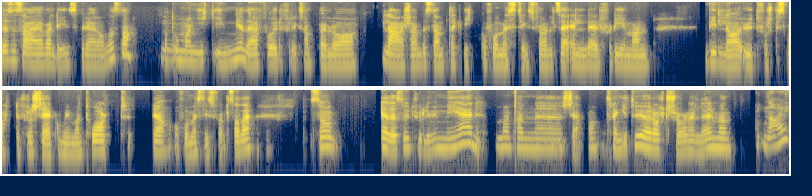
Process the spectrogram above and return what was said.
Det syns jeg er veldig inspirerende. da. At om mm. man gikk inn i det for f.eks. å lære seg en bestemt teknikk og få mestringsfølelse, eller fordi man ville utforske smerte for å se hvor mye man tålte ja, å få mestringsfølelse av det, så er det så utrolig mye mer man kan uh, se på. Trenger ikke å gjøre alt sjøl heller, men Nei,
